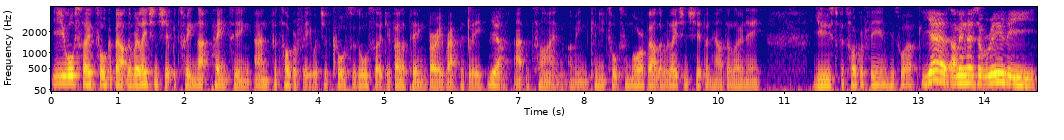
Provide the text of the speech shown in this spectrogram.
you also talk about the relationship between that painting and photography, which of course was also developing very rapidly Yeah. at the time. I mean, can you talk some more about the relationship and how Delaunay used photography in his work? Yeah, I mean, there's a really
